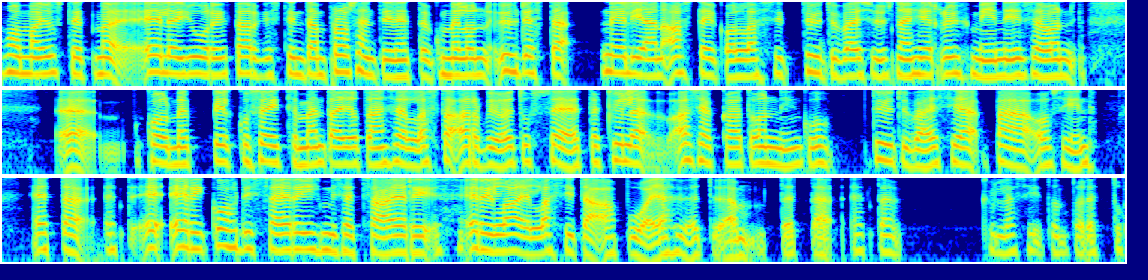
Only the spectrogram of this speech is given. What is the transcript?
huomaan just, että mä eilen juuri tarkistin tämän prosentin, että kun meillä on yhdestä neljään asteikolla sit tyytyväisyys näihin ryhmiin, niin se on 3,7 tai jotain sellaista arvioitu se, että kyllä asiakkaat on niin kuin tyytyväisiä pääosin. Että, että e-, eri kohdissa eri ihmiset saa eri, eri lailla sitä apua ja hyötyä, mutta että, että kyllä siitä on todettu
